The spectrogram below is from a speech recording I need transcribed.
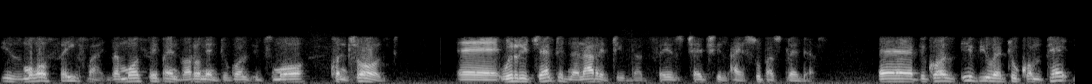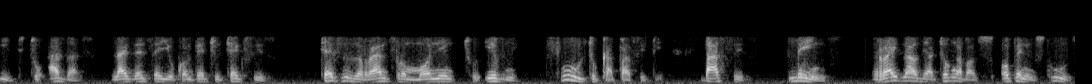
is more safer, it's a more safer environment because it's more controlled. Uh, we rejected the narrative that says churches are super spreaders. Uh, because if you were to compare it to others, like let's say you compare to taxis, Taxis run from morning to evening, full to capacity. Buses, planes. Right now, they are talking about opening schools.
